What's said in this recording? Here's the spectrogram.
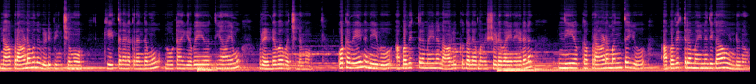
నా ప్రాణమును విడిపించుము. కీర్తనల గ్రంథము నూట ఇరవై అధ్యాయము రెండవ వచనము. ఒకవేళ నీవు అపవిత్రమైన నాలుక గల మనుష్యుడవైన ఎడల నీ యొక్క ప్రాణమంతయు అపవిత్రమైనదిగా ఉండును.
